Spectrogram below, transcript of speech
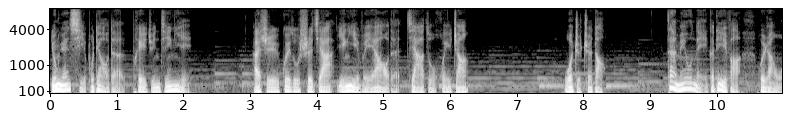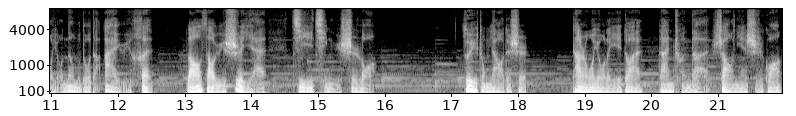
永远洗不掉的佩君金印，还是贵族世家引以为傲的家族徽章。我只知道，再没有哪个地方会让我有那么多的爱与恨，牢骚与誓言，激情与失落。最重要的是，它让我有了一段单纯的少年时光，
